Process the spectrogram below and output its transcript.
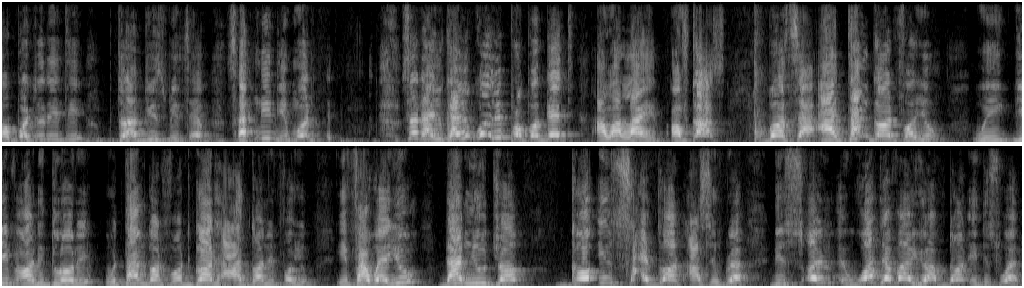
opportunity to abuse myself? So I need the money. So that you can equally propagate our line. Of course. But sir, I thank God for you. We give all the glory. We thank God for God has done it for you. If I were you, that new job, go inside God as if soil, whatever you have done, it is well.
